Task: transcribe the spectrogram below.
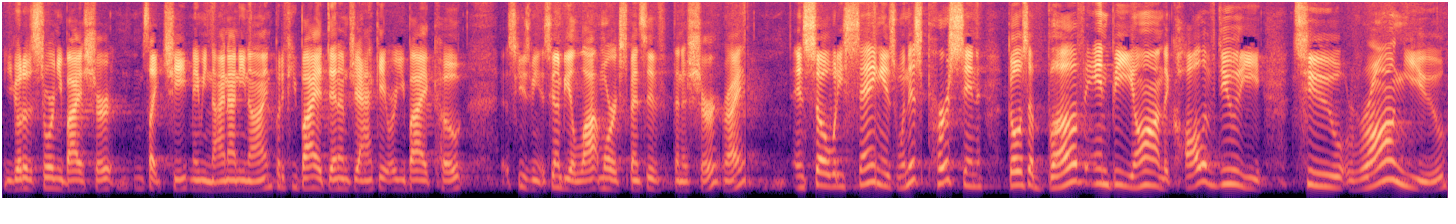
You go to the store and you buy a shirt, it's like cheap, maybe $9.99. But if you buy a denim jacket or you buy a coat, excuse me, it's gonna be a lot more expensive than a shirt, right? And so, what he's saying is when this person goes above and beyond the call of duty to wrong you,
